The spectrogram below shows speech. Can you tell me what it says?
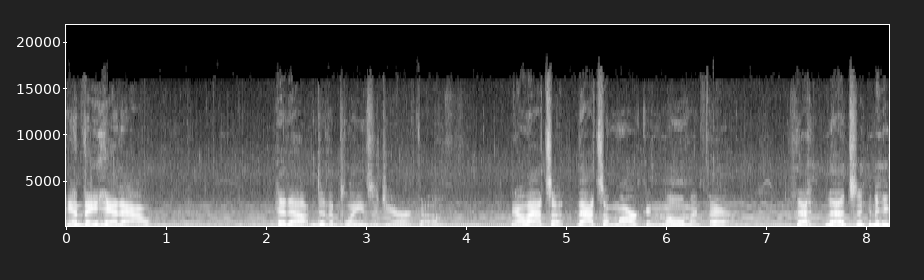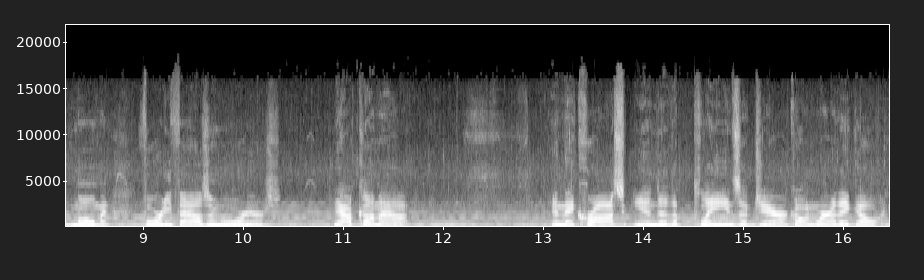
and they head out head out into the plains of Jericho. Now that's a that's a marking moment there. that's a big moment. 40,000 warriors now come out and they cross into the plains of Jericho. And where are they going?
